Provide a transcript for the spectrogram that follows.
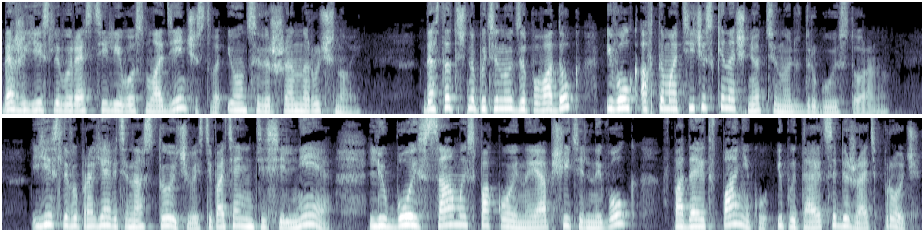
даже если вы растили его с младенчества, и он совершенно ручной. Достаточно потянуть за поводок, и волк автоматически начнет тянуть в другую сторону. Если вы проявите настойчивость и потянете сильнее, любой самый спокойный и общительный волк впадает в панику и пытается бежать прочь.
